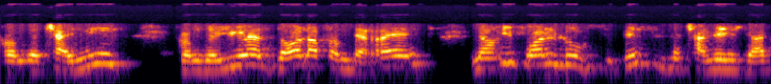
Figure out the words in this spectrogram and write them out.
from the Chinese, from the US dollar, from the rand. Now, if one looks, this is a challenge that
